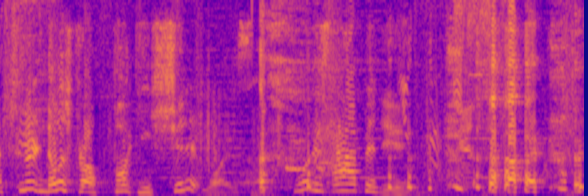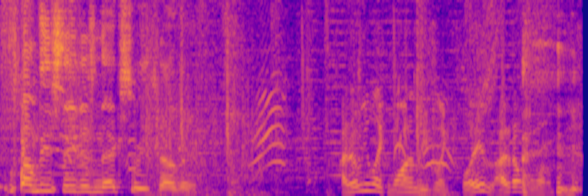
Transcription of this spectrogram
I didn't notice for how fucking shit it was. What is happening? I found these stages next to each other. I don't even like want to even like play. them. I don't want to.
